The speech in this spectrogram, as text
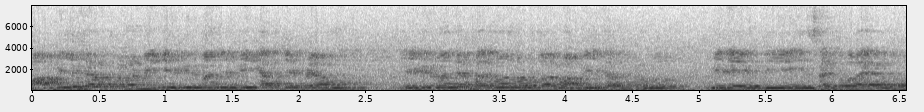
మా బిల్లు కలెక్టర్ మీకు ఎనిమిది మంది మీకు అది చెప్పాము. వీటి మధ్య పది మంది ఉంటారు మా బిల్లు కలెక్టర్లు మీరే మీ సచివాలయాల్లో.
